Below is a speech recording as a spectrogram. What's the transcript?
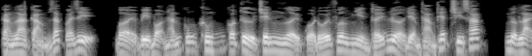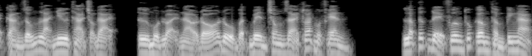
càng là cảm giác quái dị, bởi vì bọn hắn cũng không có từ trên người của đối phương nhìn thấy nửa điểm thảm thiết chi sắc, ngược lại càng giống là như thả trọng đại, từ một loại nào đó đổ vật bên trong giải thoát một phen. Lập tức để phương thúc âm thầm kinh ngạc,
